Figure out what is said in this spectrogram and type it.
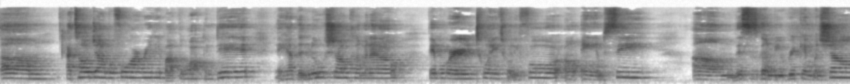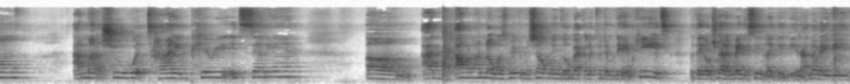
Um, I told y'all before already about The Walking Dead. They have the new show coming out February 2024 on AMC. Um, this is going to be Rick and Michonne. I'm not sure what time period it's set in. Um, I all I know is Rick and Michonne didn't go back and look for them damn kids, but they're gonna try to make it seem like they did. I know they did.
